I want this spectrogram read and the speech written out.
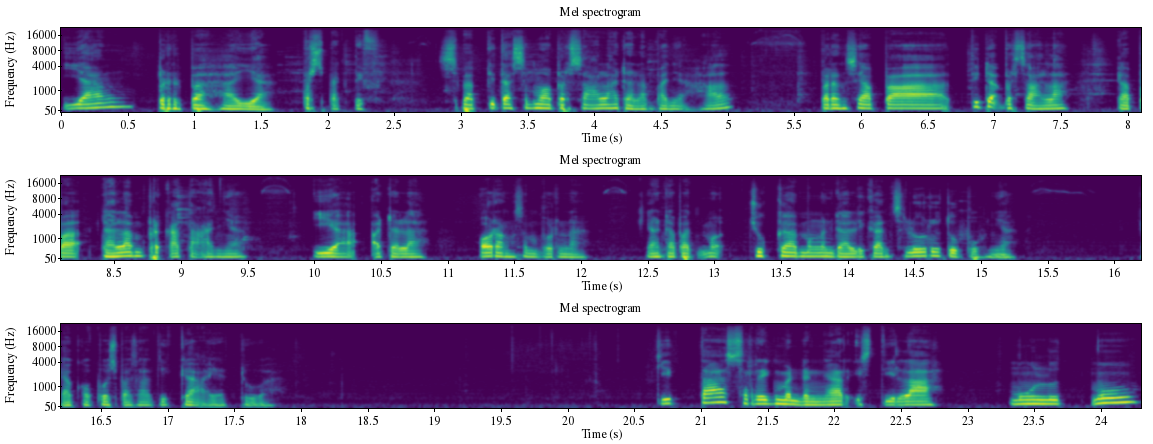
yang berbahaya perspektif. Sebab kita semua bersalah dalam banyak hal. Barang siapa tidak bersalah dapat dalam perkataannya, ia adalah orang sempurna yang dapat juga mengendalikan seluruh tubuhnya. Yakobus pasal 3 ayat 2. Kita sering mendengar istilah mulutmu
